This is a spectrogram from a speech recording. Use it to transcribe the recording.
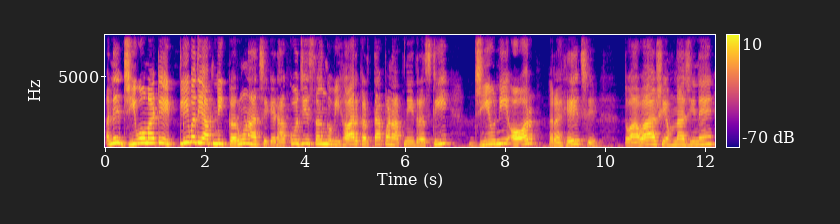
અને જીવો માટે એટલી બધી આપની કરુણા છે કે ઠાકોરજી સંગ વિહાર કરતાં પણ આપની દ્રષ્ટિ જીવની ઓર રહે છે. તો આવા શ્રી અમનાજીને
